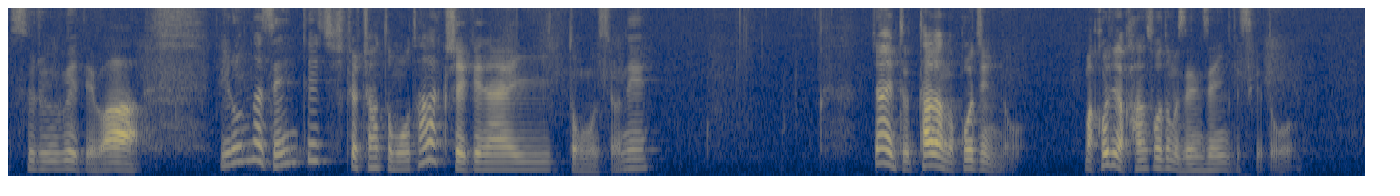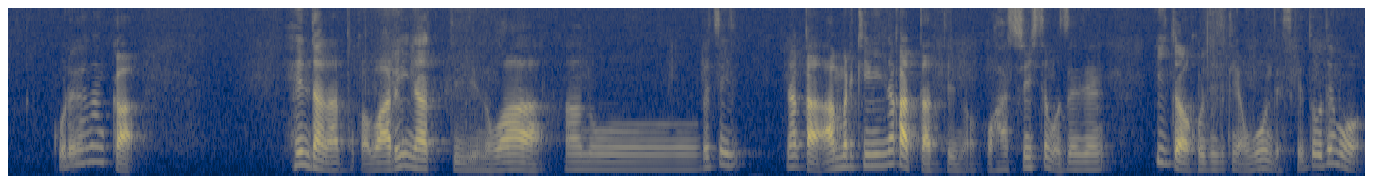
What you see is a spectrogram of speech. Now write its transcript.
する上ではいろんな前提知識をちゃんと持たなくちゃいけないと思うんですよね。じゃないとただの個人のまあ個人の感想でも全然いいんですけどこれがなんか変だなとか悪いなっていうのはあの別になんかあんまり気になかったっていうのはこう発信しても全然いいとは個人的には思うんですけどでも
